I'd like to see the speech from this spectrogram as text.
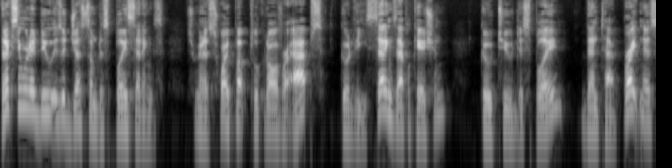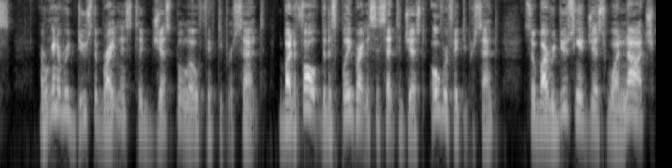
The next thing we're going to do is adjust some display settings. So we're going to swipe up to look at all of our apps, go to the settings application, go to display, then tap brightness, and we're going to reduce the brightness to just below 50%. By default, the display brightness is set to just over 50%, so by reducing it just one notch,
